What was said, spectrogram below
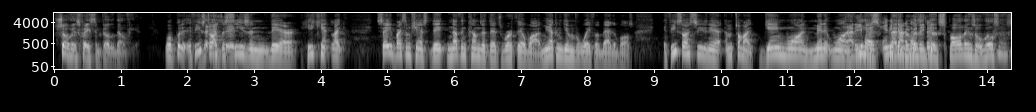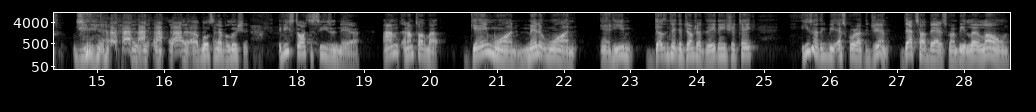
show his face in Philadelphia. Well, put it if he starts the season there, he can't like say by some chance they, nothing comes up that's worth their while. I'm not going to give him away for a bag of balls. If he starts season there, I'm talking about game one, minute one. Not he even, has any not kind even of really good Spaldings or Wilsons. yeah, a, a- a Wilson evolution. If he starts the season there, I'm and I'm talking about game one, minute one, and he doesn't take a jump shot that they think he should take, he's going to be escorted out the gym. That's how bad it's going to be. Let alone,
